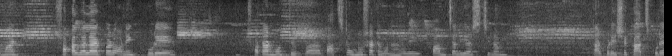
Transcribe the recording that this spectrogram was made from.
আমার সকালবেলা একবার অনেক ভোরে ছটার মধ্যে পাঁচটা উনষাটে মনে হয় আমি পাম্প চালিয়ে আসছিলাম। তারপরে এসে কাজ করে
